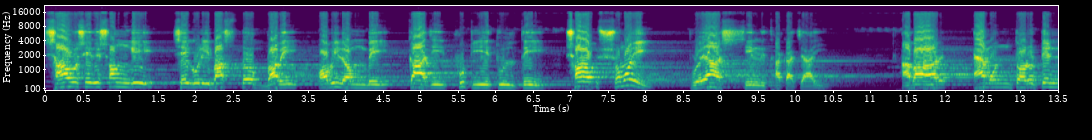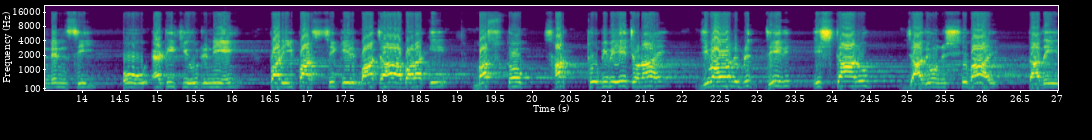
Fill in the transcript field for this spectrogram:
সাহসের সঙ্গে সেগুলি বাস্তবভাবে অবিলম্বে কাজে ফুটিয়ে তুলতে সব সময় প্রয়াসশীল থাকা চাই। আবার এমনতর টেন্ডেন্সি ও অ্যাটিটিউড নিয়ে পারিপার্শ্বিকের বাঁচা বাড়াকে বাস্তব স্বার্থ বিবেচনায় জীবন বৃদ্ধির ইষ্টানুক যাজন সেবায় তাদের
